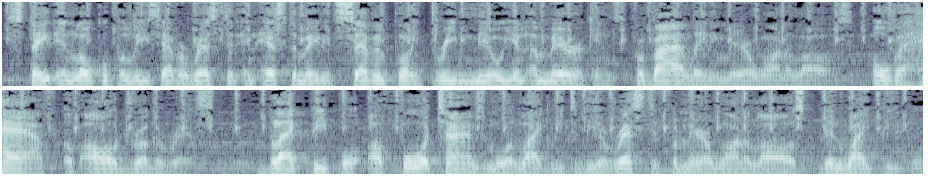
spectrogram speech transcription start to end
state and local police have arrested an estimated 7.3 million Americans for violating marijuana laws, over half of all drug arrests. Black people are four times more likely to be arrested for marijuana laws than white people.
